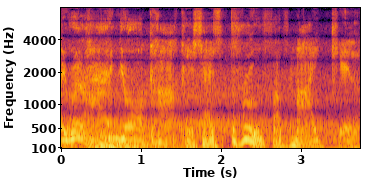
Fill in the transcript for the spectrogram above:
I will hang your carcass as proof of my kill.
